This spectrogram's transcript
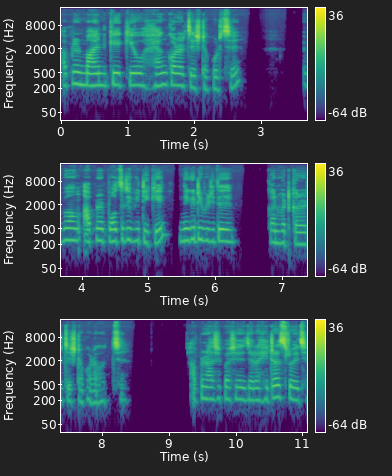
আপনার মাইন্ডকে কেউ হ্যাং করার চেষ্টা করছে এবং আপনার পজিটিভিটিকে নেগেটিভিটিতে কনভার্ট করার চেষ্টা করা হচ্ছে। আপনার আশেপাশে যারা হেটার্স রয়েছে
